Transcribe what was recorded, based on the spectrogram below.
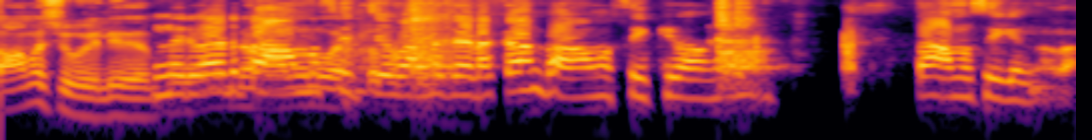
താമസിച്ചു ഇന്ന് ഒരുപാട് താമസിച്ച് വന്ന് കിടക്കാൻ താമസിക്കും അങ്ങനെ താമസിക്കുന്നതാ.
